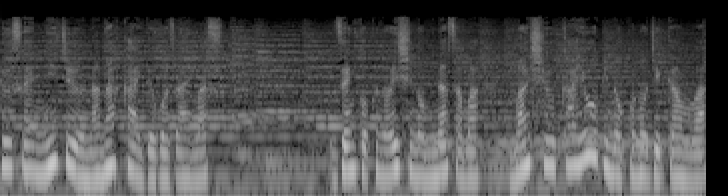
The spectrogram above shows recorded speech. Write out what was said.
9027回でございます。全国の医師の皆様毎週火曜日のこの時間は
